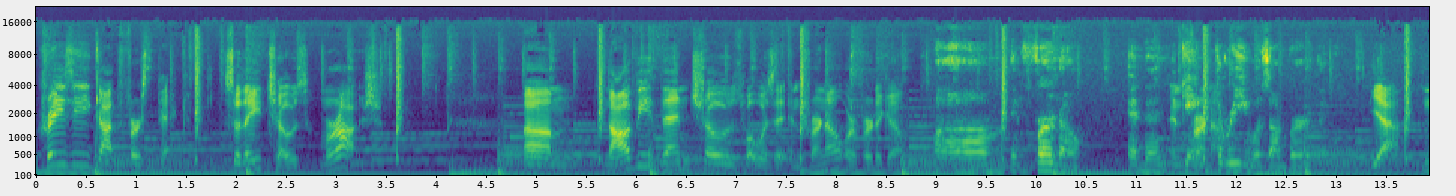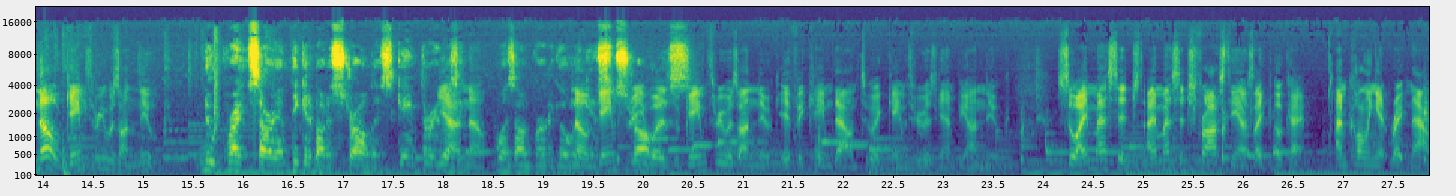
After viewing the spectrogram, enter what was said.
Crazy got first pick, so they chose Mirage. Um, Navi then chose what was it, Inferno or Vertigo? Um, Inferno, and then game three was on Vertigo. Yeah. No, game three was on Nuke. Nuke, right. Sorry, I'm thinking about Astralis. Game three Yeah, was, no. was on Vertigo. No, game three was Astralis. game three was on Nuke. If it came down to it, game three was gonna be on Nuke. So I messaged I messaged Frosty. I was like, okay, I'm calling it right now.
